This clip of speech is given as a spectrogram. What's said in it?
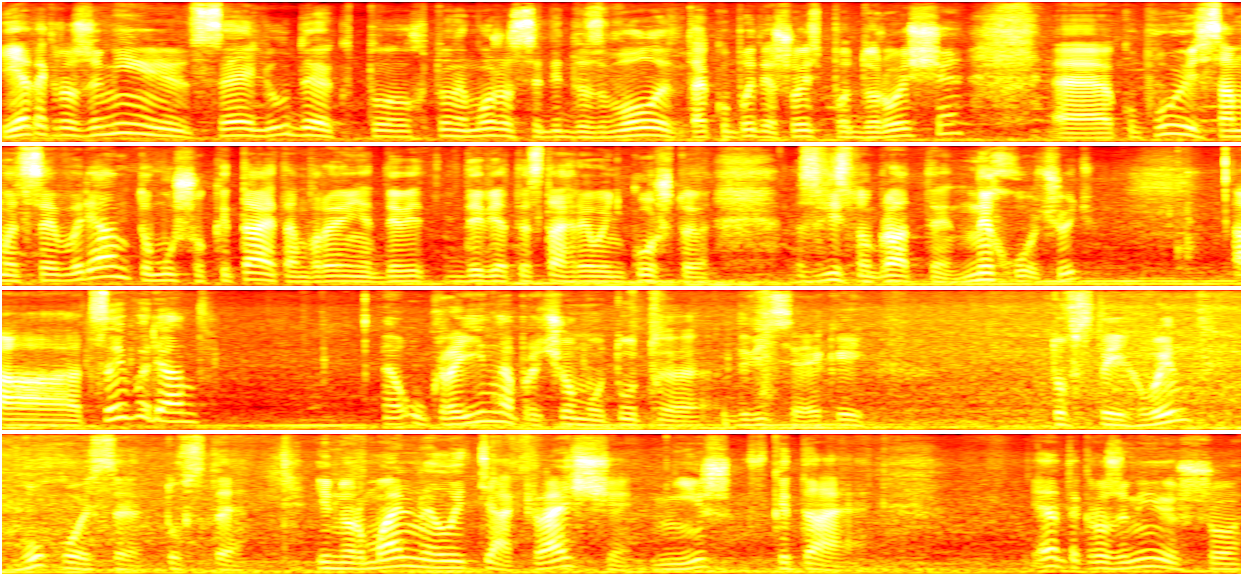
Я так розумію, це люди, хто, хто не може собі дозволити та купити щось подорожче. Е, Купують саме цей варіант, тому що Китай там в районі 9 900 гривень коштує. Звісно, брати не хочуть. А цей варіант е, Україна, причому тут дивіться, який товстий гвинт, вухо ось це товсте, і нормальне лиття краще, ніж в Китаї. Я так розумію, що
